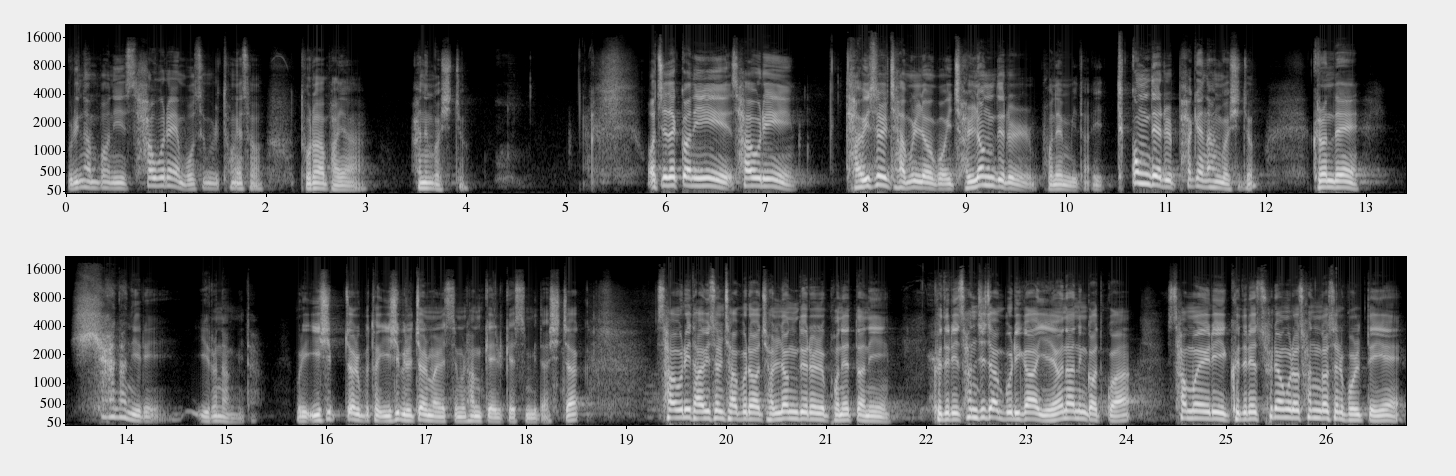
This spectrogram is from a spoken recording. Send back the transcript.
우리는 한번 이 사울의 모습을 통해서 돌아봐야 하는 것이죠. 어찌됐건 이 사울이 다윗을 잡으려고 이 전령들을 보냅니다. 이 특공대를 파견한 것이죠. 그런데 희한한 일이 일어납니다. 우리 20절부터 21절 말씀을 함께 읽겠습니다. 시작. 사울이 다윗을 잡으러 전령들을 보냈더니 그들이 선지자 무리가 예언하는 것과 사무엘이 그들의 수령으로 선 것을 볼 때에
